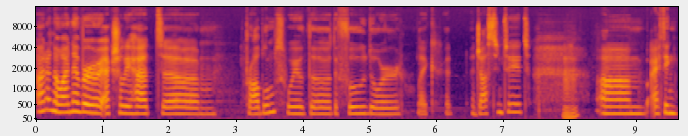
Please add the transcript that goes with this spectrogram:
I don't know. I never actually had um, problems with uh, the food or like ad- adjusting to it. Mhm. Um, I think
